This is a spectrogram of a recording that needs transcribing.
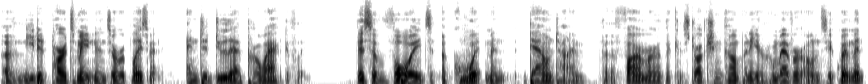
of needed parts maintenance or replacement and to do that proactively. This avoids equipment downtime for the farmer, the construction company, or whomever owns the equipment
